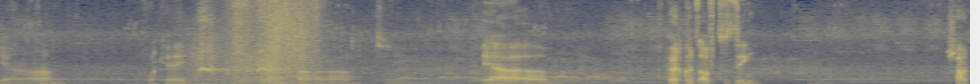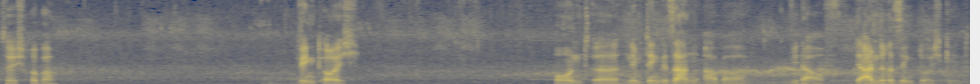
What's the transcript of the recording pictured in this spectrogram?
Ja. Okay. Ja, parat. Er ähm, hört kurz auf zu singen. Schaut zu euch rüber. Winkt euch. Und äh, nimmt den Gesang aber wieder auf. Der andere singt durchgehend.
